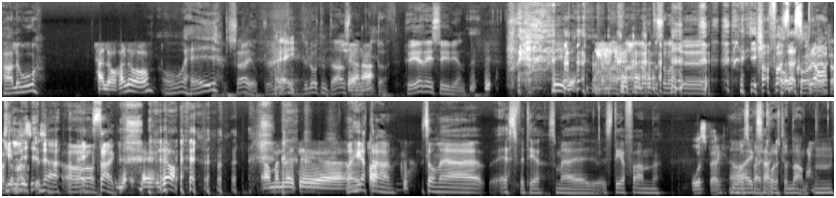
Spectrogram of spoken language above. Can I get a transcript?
Hallå? Hallå, hallå. Åh, hej. Tja Jocke. Du, Hej. låter- du låter inte alls långt borta. Hur är det i Syrien? Syrien. Men fan, det låter som att du... Jag får Och så här korvar från sprak i Damaskus. lina. Ja. Exakt. Så? Ja, men du vet det är... Vad heter Fast- han som är SVT? Som är Stefan... Åsberg. Ja, Åsberg, exakt. korrespondent. Mm.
